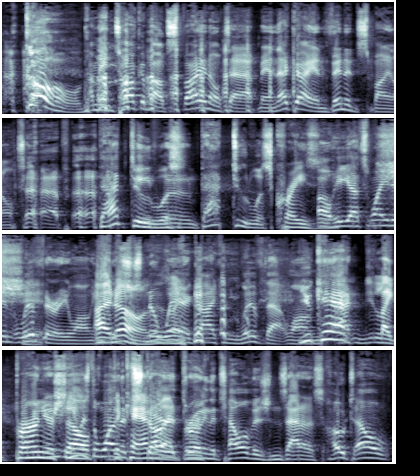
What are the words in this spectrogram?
gold. I mean, talk about Spinal Tap, man. That guy invented Spinal Tap. That dude Keith was Moon. that dude was crazy. Oh, he that's why he didn't live very long. I There's know. just no way like- a guy can live that long. you can't like burn yourself. He was the one that started at throwing the televisions out of hotel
